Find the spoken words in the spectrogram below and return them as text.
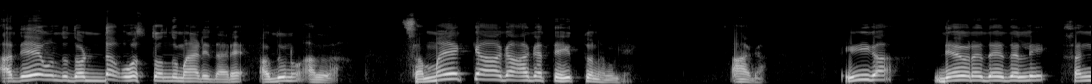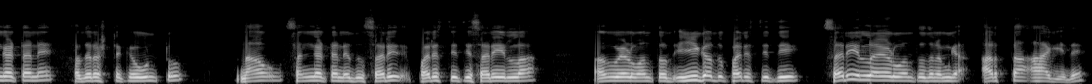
ಅದೇ ಒಂದು ದೊಡ್ಡ ವಸ್ತೊಂದು ಮಾಡಿದ್ದಾರೆ. ಅದೂ ಅಲ್ಲ. ಸಮಯಕ್ಕೆ ಆಗ ಅಗತ್ಯ ಇತ್ತು ನಮಗೆ. ಆಗ. ಈಗ ದೇವರ ದಯದಲ್ಲಿ ಸಂಘಟನೆ ಅದರಷ್ಟಕ್ಕೆ ಉಂಟು. ನಾವು ಸಂಘಟನೆದು ಸರಿ, ಪರಿಸ್ಥಿತಿ ಸರಿ ಇಲ್ಲ ಅದು ಹೇಳುವಂಥದ್ದು, ಈಗದು ಪರಿಸ್ಥಿತಿ ಸರಿ ಇಲ್ಲ ಹೇಳುವಂಥದ್ದು ನಮಗೆ ಅರ್ಥ ಆಗಿದೆ.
